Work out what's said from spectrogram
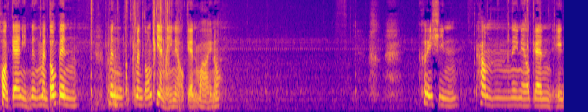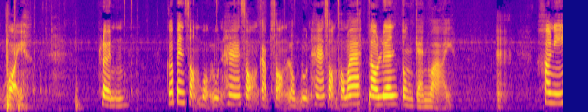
ขอแก้นิดนึงมันต้องเป็นมันมันต้องเปลี่ยนในแนวแกน y เนาะเคยชินทำในแนวแกน x บ่อย เพลิน ก็เป็น 2 บวกรูทห้าสองกับ 2 ลบรูทห้าสองเพราะว่าเราเลื่อนตรงแกน y อ่าคราวนี้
